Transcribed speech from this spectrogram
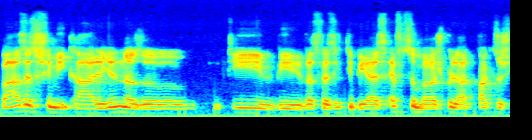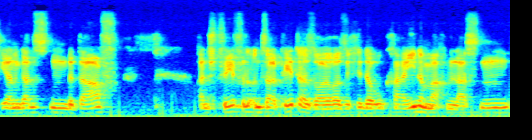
Basischemikalien, also die, wie, was weiß ich, die BASF zum Beispiel, hat praktisch ihren ganzen Bedarf an Schwefel und Salpetersäure sich in der Ukraine machen lassen,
